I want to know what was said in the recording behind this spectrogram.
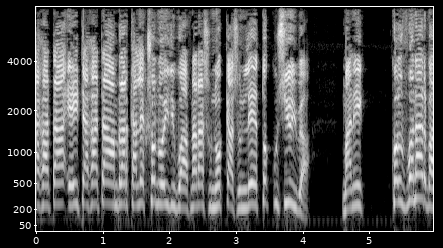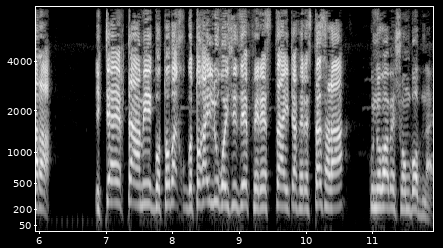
টাকাটা, এই টাকাটা আমরা কালেকশন হয়ে দিব। আপনারা শুনক্কা শুনলে এত খুশি হইবা। মানে কল্পনার বাড়া এটা একটা আমি গত গতকাইলু কইছি যে ফেরেস্তা এটা ফেরেস্তা ছাড়া কোনোভাবে সম্ভব নাই।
